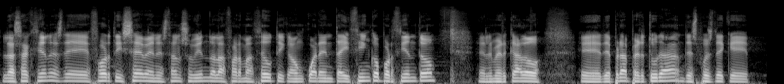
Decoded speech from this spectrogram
Las acciones de 47 están subiendo la farmacéutica un 45% en el mercado eh, de preapertura después de que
